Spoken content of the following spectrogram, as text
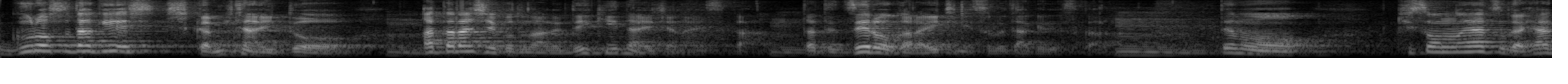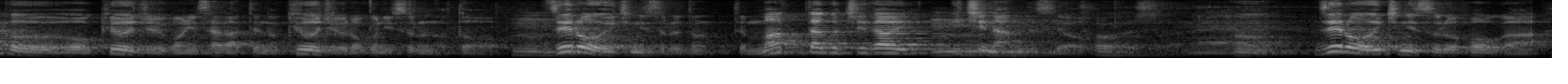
グロスだけしか見ないと、新しいことなんでできないじゃないですか、だって0から1にするだけですから、うん。でも既存のやつが100を95に下がってるのを96にするのと、0を1にするのって全く違う位置なんですよ、そうですよね、うん、0を1にする方が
